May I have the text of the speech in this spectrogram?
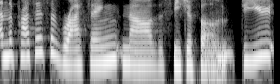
And the process of writing now this feature film, do you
